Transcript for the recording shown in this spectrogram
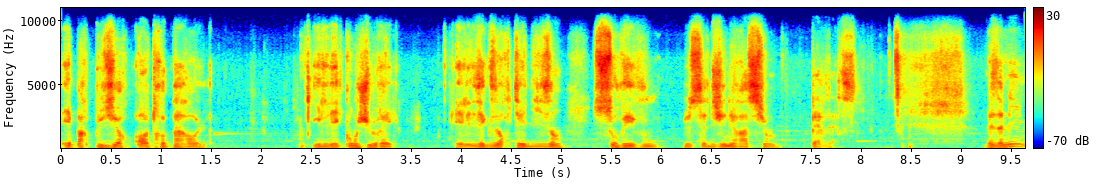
Et par plusieurs autres paroles, il les conjurait et les exhortait, disant, Sauvez-vous de cette génération perverse. Mes amis,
